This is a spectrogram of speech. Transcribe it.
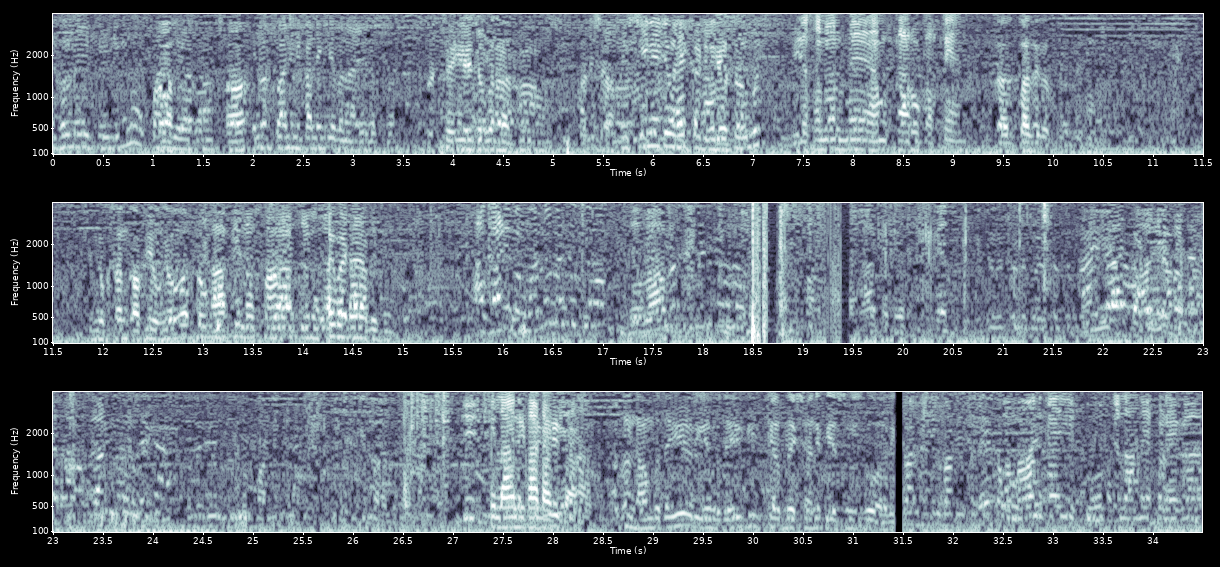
जंगल में एक बिल्डिंग ना पानी गिरा था। हाँ। पानी निकालने के लिए बनाया रास्ता अच्छा ये जो बना अच्छा। इसी में जो है कट हुए बीएसएनएल में हम कारो करते हैं। करते हैं। नुकसान काफ़ी हो गया होगा को? काफ़ी नुकसान। बैठा है आप इसमें लाइन काटा गया। नाम बताइए और ये बताइए कि क्या परेशानी बी को आ रही है? चलाने पड़ेगा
